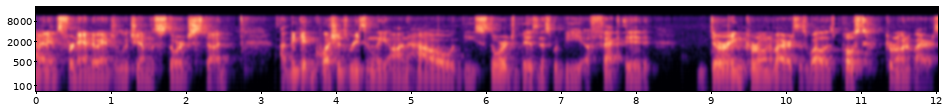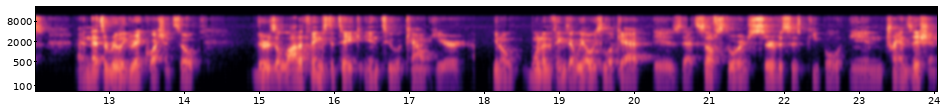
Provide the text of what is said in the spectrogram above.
my name is Fernando Angelucci. I'm the storage stud. I've been getting questions recently on how the storage business would be affected during coronavirus as well as post coronavirus. And that's a really great question. So there's a lot of things to take into account here. You know, one of the things that we always look at is that self storage services people in transition.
